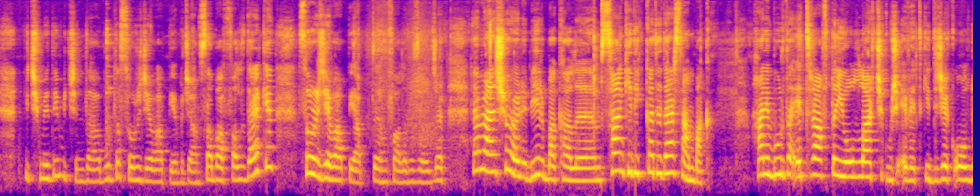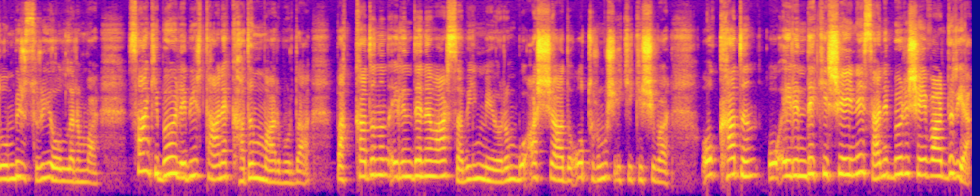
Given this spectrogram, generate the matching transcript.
içmediğim için daha burada soru cevap yapacağım. Sabah falı derken soru cevap yaptığım falımız olacak. Hemen şöyle bir bakalım. Sanki dikkat edersen bak. Hani burada etrafta yollar çıkmış. Evet gidecek olduğum bir sürü yollarım var. Sanki böyle bir tane kadın var burada. Bak kadının elinde ne varsa bilmiyorum. Bu aşağıda oturmuş iki kişi var. O kadın o elindeki şey neyse hani böyle şey vardır ya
